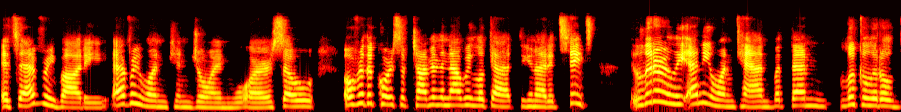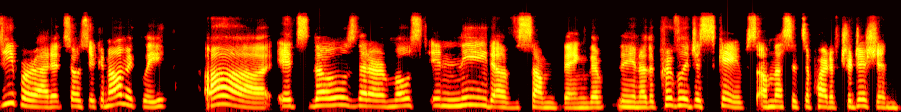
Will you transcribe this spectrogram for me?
it's everybody. Everyone can join war. So over the course of time, and then now we look at the United States, literally anyone can, but then look a little deeper at it socioeconomically. Ah, it's those that are most in need of something. The, you know, the privilege escapes unless it's a part of tradition.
